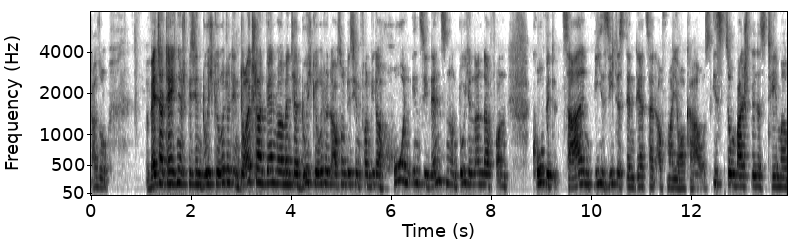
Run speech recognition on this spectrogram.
Also wettertechnisch ein bisschen durchgerüttelt. In Deutschland werden wir im Moment ja durchgerüttelt, auch so ein bisschen von wieder hohen Inzidenzen und Durcheinander von Covid-Zahlen. Wie sieht es denn derzeit auf Mallorca aus? Ist zum Beispiel das Thema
